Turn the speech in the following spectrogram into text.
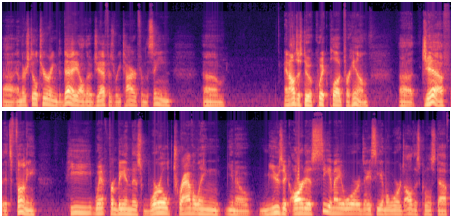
Uh, and they're still touring today, although Jeff is retired from the scene. Um, and I'll just do a quick plug for him. Uh, Jeff, it's funny, he went from being this world traveling, you know, music artist, CMA Awards, ACM Awards, all this cool stuff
